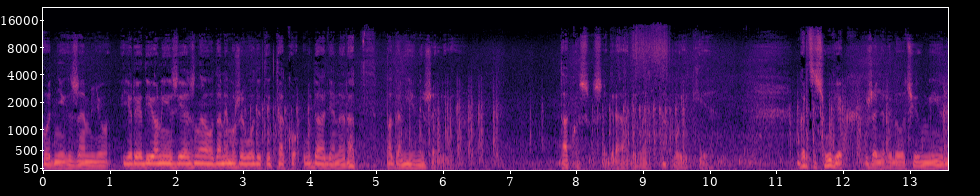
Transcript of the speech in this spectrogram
od njih zemlju, jer je Dionizija znao da ne može voditi tako udaljen rat, pa ga nije ni želio. Tako su se gradile Apoikije. Grci su uvijek željeli doći u miru,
